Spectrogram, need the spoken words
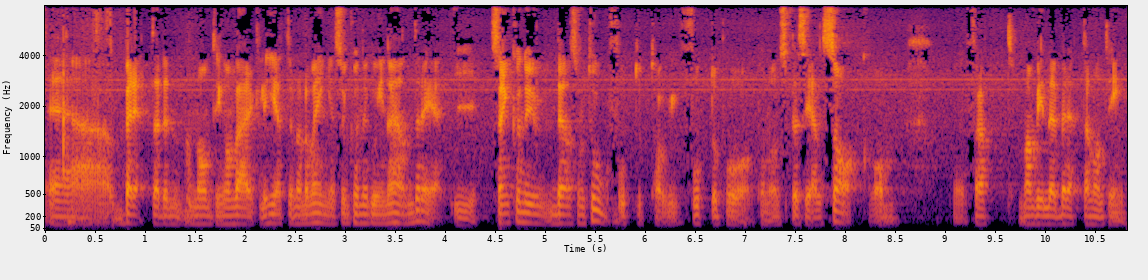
eh, berättade någonting om verkligheten och det var ingen som kunde gå in och ändra det i. Sen kunde ju den som tog fotot tagit foto på, på någon speciell sak om, eh, för att man ville berätta någonting.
